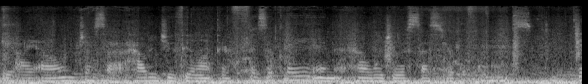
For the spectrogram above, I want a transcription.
The IL, just uh, how did you feel out there physically, and how would you assess your performance? Sí,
